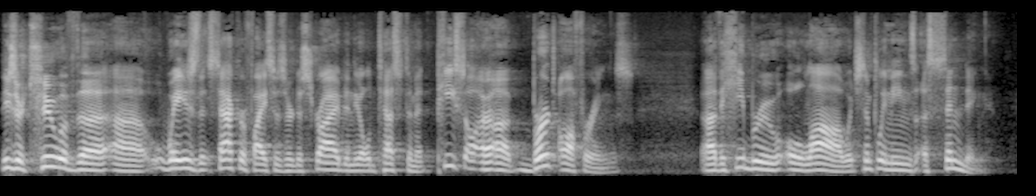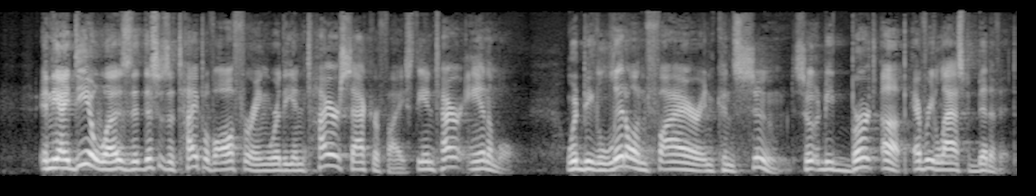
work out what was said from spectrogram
These are two of the uh, ways that sacrifices are described in the Old Testament. Peace, uh, uh, burnt offerings, uh, the Hebrew olah, which simply means ascending. And the idea was that this was a type of offering where the entire sacrifice, the entire animal, would be lit on fire and consumed. So it would be burnt up, every last bit of it.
